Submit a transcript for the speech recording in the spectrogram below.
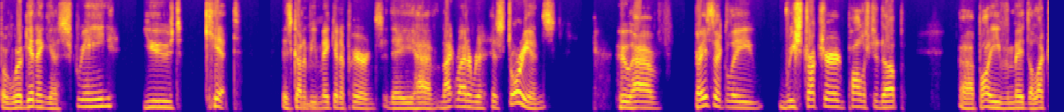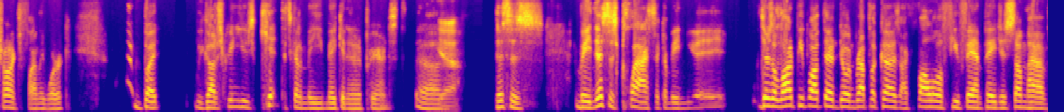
but we're getting a screen used KITT is going to be Hmm. making an appearance. They have Knight Rider historians who have basically restructured, polished it up, uh, probably even made the electronics finally work. But we got a screen used KITT that's going to be making an appearance. Uh, yeah, this is i mean this is classic i mean eh, there's a lot of people out there doing replicas i follow a few fan pages some have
